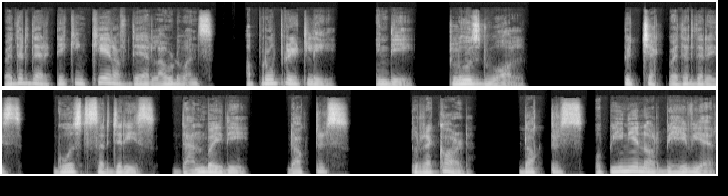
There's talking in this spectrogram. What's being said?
whether they are taking care of their loved ones appropriately in the closed wall to check whether there is ghost surgeries done by the doctors to record doctor's opinion or behavior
